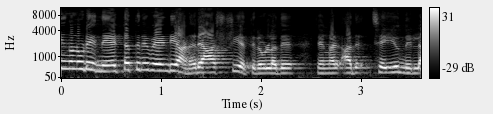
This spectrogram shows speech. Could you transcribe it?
നിങ്ങളുടെ നേട്ടത്തിന് വേണ്ടിയാണ് രാഷ്ട്രീയത്തിലുള്ളത്. ഞങ്ങൾ അത് ചെയ്യുന്നില്ല.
